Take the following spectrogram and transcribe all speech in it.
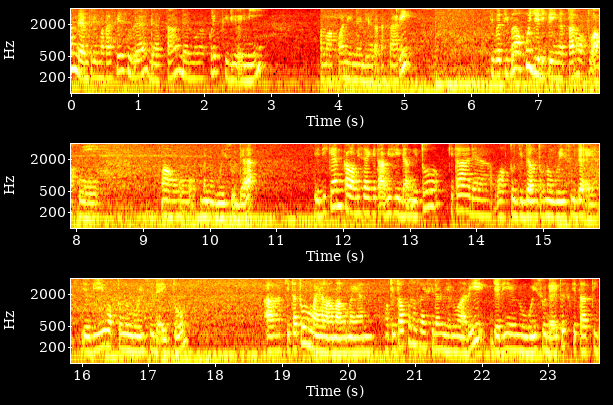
Datang dan terima kasih sudah datang dan mengeklik video ini. Nama aku Andina Diara Kasari. Tiba-tiba aku jadi keingetan waktu aku mau menunggu wisuda. Jadi kan kalau misalnya kita habis sidang itu kita ada waktu jeda untuk nunggu wisuda ya. Jadi waktu nunggu wisuda itu uh, kita tuh lumayan lama lumayan. Waktu itu aku selesai sidang Januari, jadi nunggu wisuda itu sekitar 3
